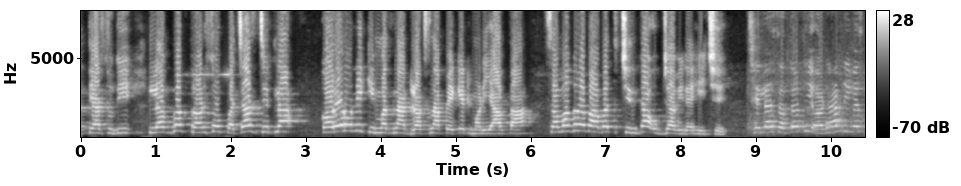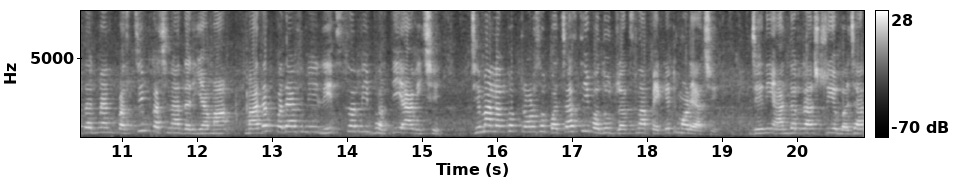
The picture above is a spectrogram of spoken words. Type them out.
અત્યાર સુધી લગભગ ત્રણસો પચાસ જેટલા કરોડોની કિંમતના ડ્રગ્સના પેકેટ મળી આવતા સમગ્ર બાબત ચિંતા ઉપજાવી રહી છે. છેલ્લા સત્તરથી અઢાર દિવસ દરમિયાન પશ્ચિમ કચ્છના દરિયામાં માદક પદાર્થની રીતસરની ભરતી આવી છે, જેમાં લગભગ ત્રણસો પચાસથી વધુ ડ્રગ્સના પેકેટ મળ્યા છે. જેની આંતરરાષ્ટ્રીય બજાર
